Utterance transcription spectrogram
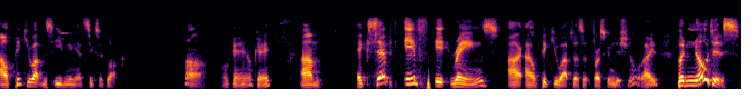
I'll pick you up this evening at six o'clock. Huh. Okay. Okay. Um, except if it rains, I, I'll pick you up. So that's the first conditional, right? But notice,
